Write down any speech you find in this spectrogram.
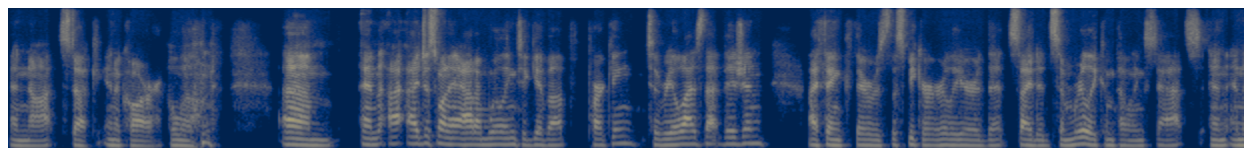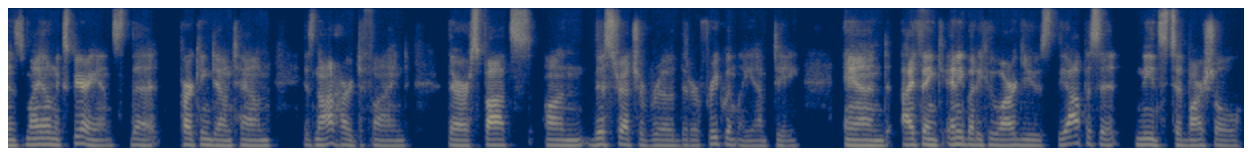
and not stuck in a car alone. um, and I, I just want to add, I'm willing to give up parking to realize that vision. I think there was the speaker earlier that cited some really compelling stats and, and it's my own experience that parking downtown is not hard to find. There are spots on this stretch of road that are frequently empty. And I think anybody who argues the opposite needs to marshal,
